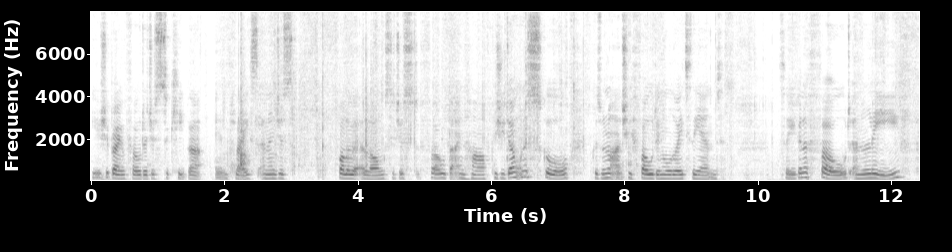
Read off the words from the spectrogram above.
Use your bone folder just to keep that in place and then just follow it along. So just fold that in half because you don't want to score because we're not actually folding all the way to the end. So you're going to fold and leave.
